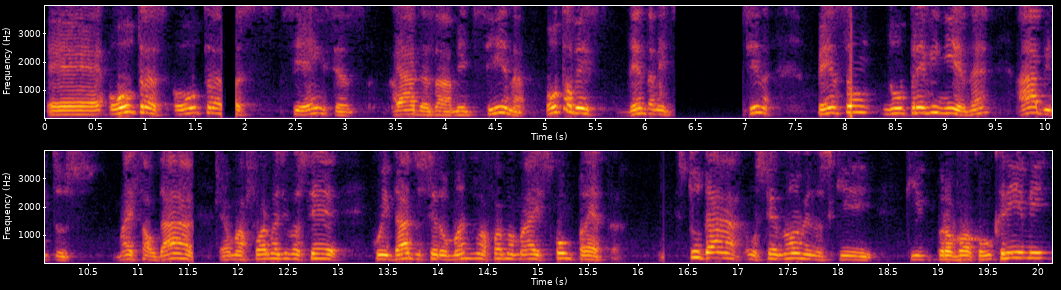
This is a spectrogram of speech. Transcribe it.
É, outras, outras ciências ligadas à medicina, ou talvez dentro da medicina, pensam no prevenir, né? Hábitos mais saudáveis é uma forma de você cuidar do ser humano de uma forma mais completa. Estudar os fenômenos que, que provocam o crime,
